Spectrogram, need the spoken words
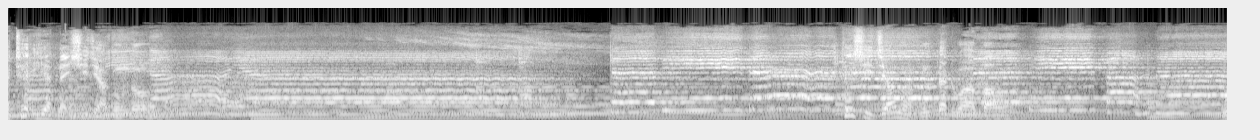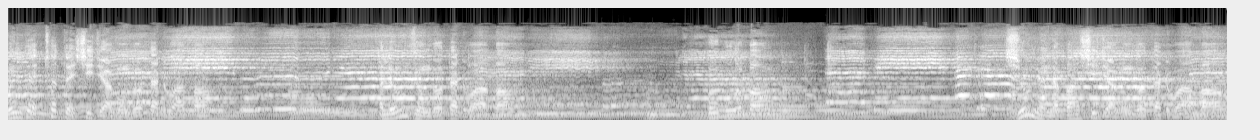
အထက်အရ၌ရှိကြကုန်သောသက်ရှိကြမှမူတတ္တဝါအပေါင်းဝင်သက်ထွက်သက်ရှိကြကုန်သောတတ္တဝါအပေါင်းအလုံးစုံသောတတ္တဝါအပေါင်းပုဂ္ဂိုလ်အပေါင်းယုံနဲ့နှစ်ပါးရှိကြကုန်သောတတ္တဝါအပေါင်း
